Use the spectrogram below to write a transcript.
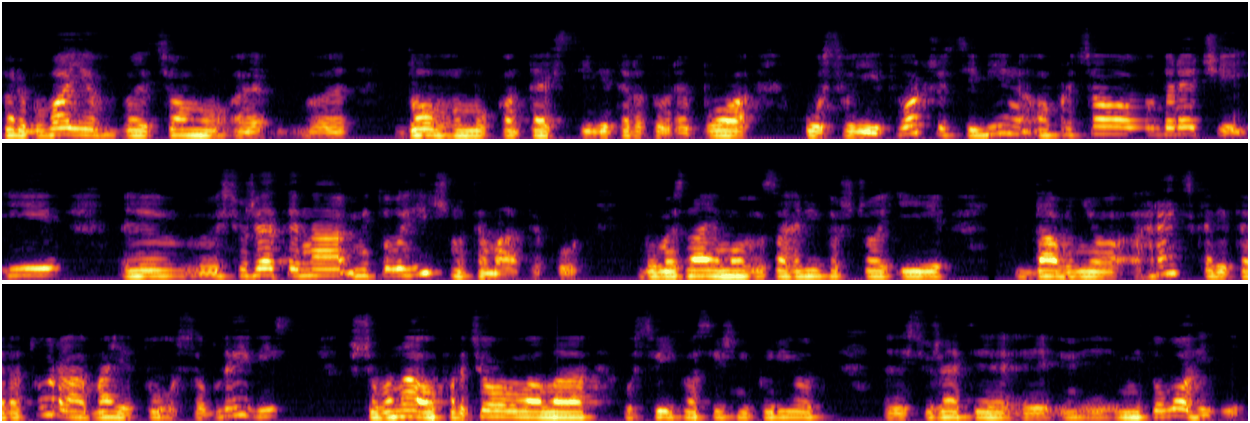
перебуває в цьому довгому контексті літератури, бо у своїй творчості він опрацьовував, до речі, і е, сюжети на мітологічну тематику, бо ми знаємо взагалі-то, що і давньогрецька література має ту особливість, що вона опрацьовувала у свій класичний період е, сюжети е, мітології,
